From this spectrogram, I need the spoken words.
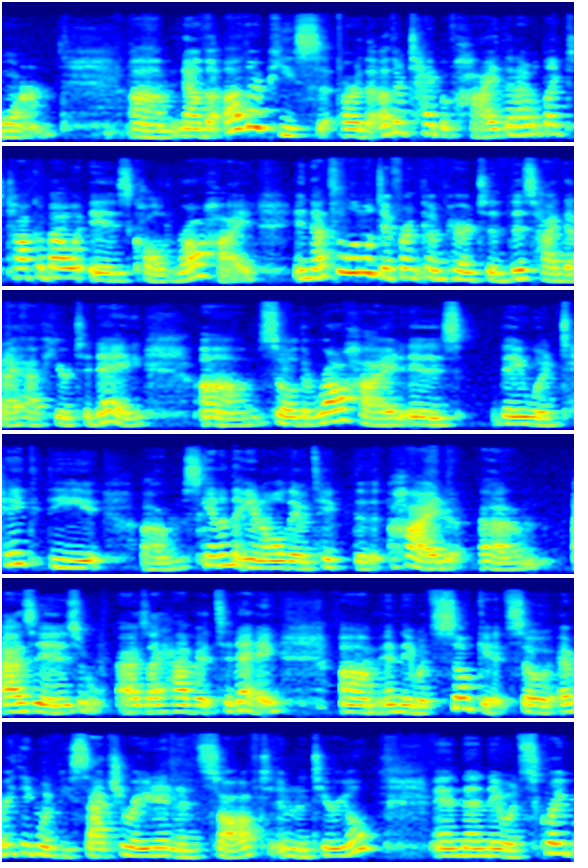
warm. Um, now, the other piece or the other type of hide that I would like to talk about is called rawhide, and that's a little different compared to this hide that I have here today. Um, so, the rawhide is they would take the um, skin of the animal, they would take the hide um, as is, as I have it today, um, and they would soak it so everything would be saturated and soft in material and then they would scrape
